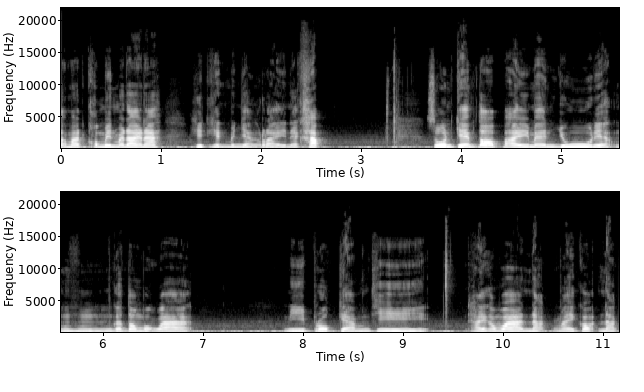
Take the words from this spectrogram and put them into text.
สามารถคอมเมนต์มาได้นะคิดเห็นเป็นอย่างไรนะครับ ส่วนเกมต่อไปแมนยูเนี่ยก็ต้องบอกว่า มีโปรแกรมที่ใช้คำว่าหนักไหมก็หนัก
